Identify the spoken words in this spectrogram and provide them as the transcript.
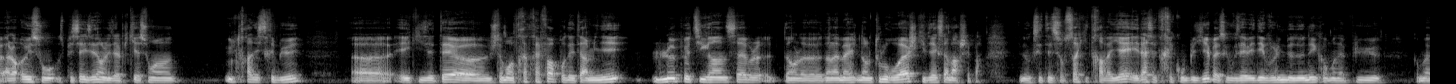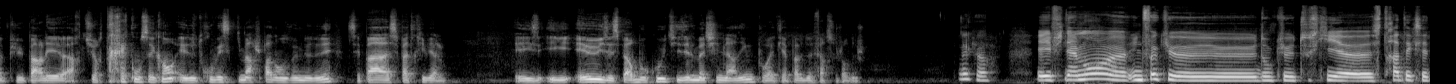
alors eux ils sont spécialisés dans les applications ultra distribuées et qu'ils étaient justement très très forts pour déterminer le petit grain de sable dans le dans la ma- dans le tout le rouage qui faisait que ça marchait pas. Et donc c'était sur ça qu'ils travaillaient et là c'est très compliqué parce que vous avez des volumes de données comme on a pu comme a pu parler Arthur très conséquents et de trouver ce qui marche pas dans ce volume de données c'est pas c'est pas trivial. Et, ils- ils- et eux ils espèrent beaucoup utiliser le machine learning pour être capable de faire ce genre de choses. D'accord. Et finalement, euh, une fois que donc euh, tout ce qui est euh, strat, etc.,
